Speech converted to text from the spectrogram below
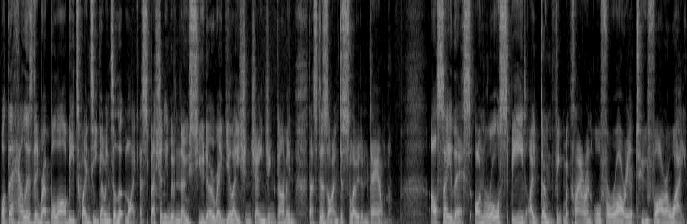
What the hell is the Red Bull RB20 going to look like, especially with no pseudo regulation changing coming that's designed to slow them down? I'll say this on raw speed, I don't think McLaren or Ferrari are too far away.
